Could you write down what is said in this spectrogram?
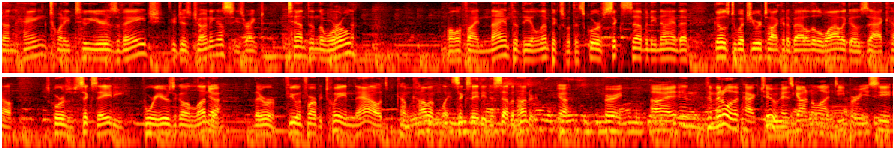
Chun Heng, 22 years of age. If you're just joining us, he's ranked 10th in the world. Qualified ninth at the Olympics with a score of 679. That goes to what you were talking about a little while ago, Zach, how scores of 680 four years ago in London, they were few and far between. Now it's become commonplace, 680 to 700. Yeah, very. Uh, in the middle of the pack too has gotten a lot deeper. You see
